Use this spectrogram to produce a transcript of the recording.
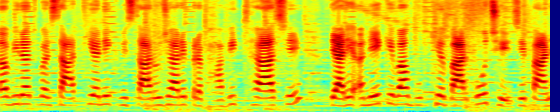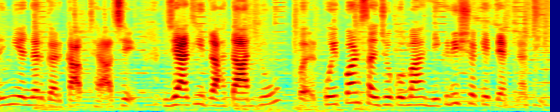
અવિરત વરસાદથી અનેક વિસ્તારો જ્યારે પ્રભાવિત થયા છે, ત્યારે અનેક એવા મુખ્ય માર્ગો છે જે પાણીની અંદર ગરકાવ થયા છે. જ્યાંથી રાહદારીઓ કોઈપણ કોઈ પણ સંજોગોમાં નીકળી શકે તેમ નથી.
